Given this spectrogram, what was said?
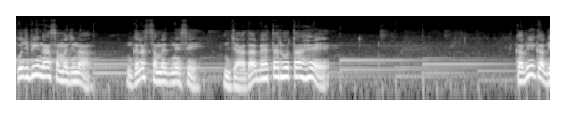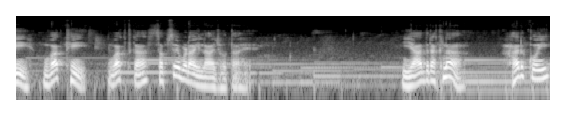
कुछ भी ना समझना, गलत समझने से ज़्यादा बेहतर होता है। कभी कभी वक्त ही वक्त का सबसे बड़ा इलाज होता है। याद रखना, हर कोई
